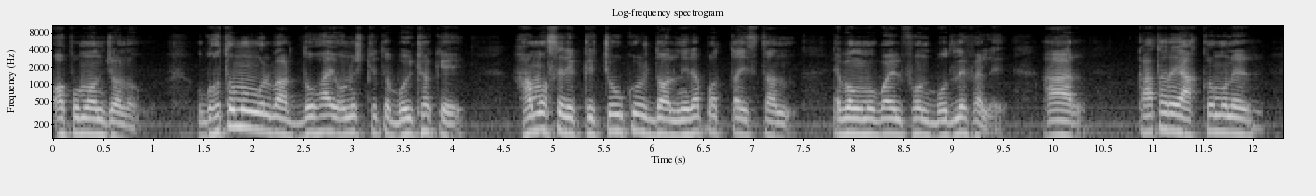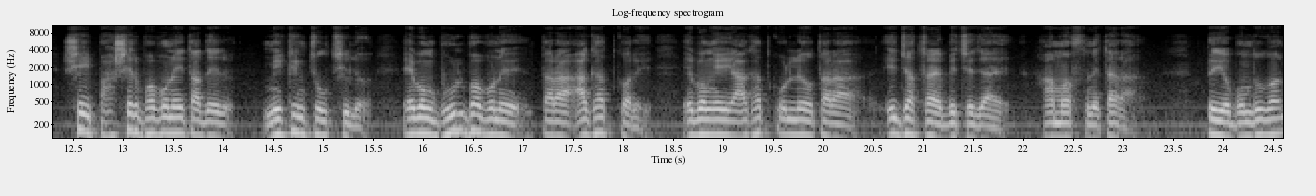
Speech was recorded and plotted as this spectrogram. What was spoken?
অপমানজনক। গত মঙ্গলবার দোহায় অনুষ্ঠিত বৈঠকে হামাসের একটি চৌকস দল নিরাপত্তা স্থান এবং মোবাইল ফোন বদলে ফেলে আর কাতারে আক্রমণের সেই পাশের ভবনেই তাদের মিটিং চলছিল এবং ভুল ভবনে তারা আঘাত করে এবং এই আঘাত করলেও তারা এই যাত্রায় বেঁচে যায় হামাস নেতারা। প্রিয় বন্ধুগণ,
